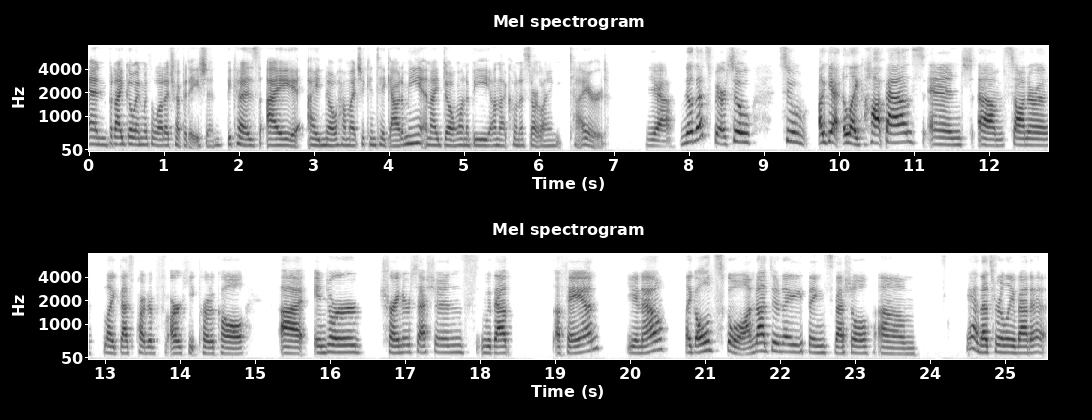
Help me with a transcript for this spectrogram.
and but i go in with a lot of trepidation because i i know how much it can take out of me and i don't want to be on that kona start line tired. Yeah. No that's fair. So so again like hot baths and um sauna like that's part of our heat protocol. Uh indoor trainer sessions without a fan you know? Like old school. I'm not doing anything special. Um yeah that's really about it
